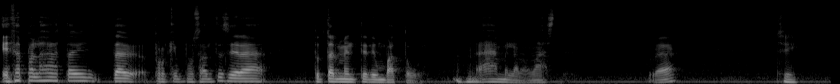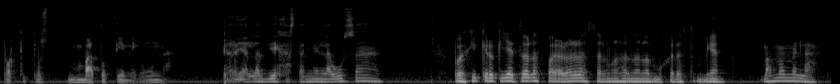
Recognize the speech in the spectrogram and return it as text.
esa palabra está bien, está- porque pues antes era totalmente de un vato, güey. Ah, me la mamaste. ¿Verdad? Sí. Porque pues un vato tiene una. Pero ya las viejas también la usan. Pues es que creo que ya todas las palabras las están usando las mujeres también. Mámamela.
